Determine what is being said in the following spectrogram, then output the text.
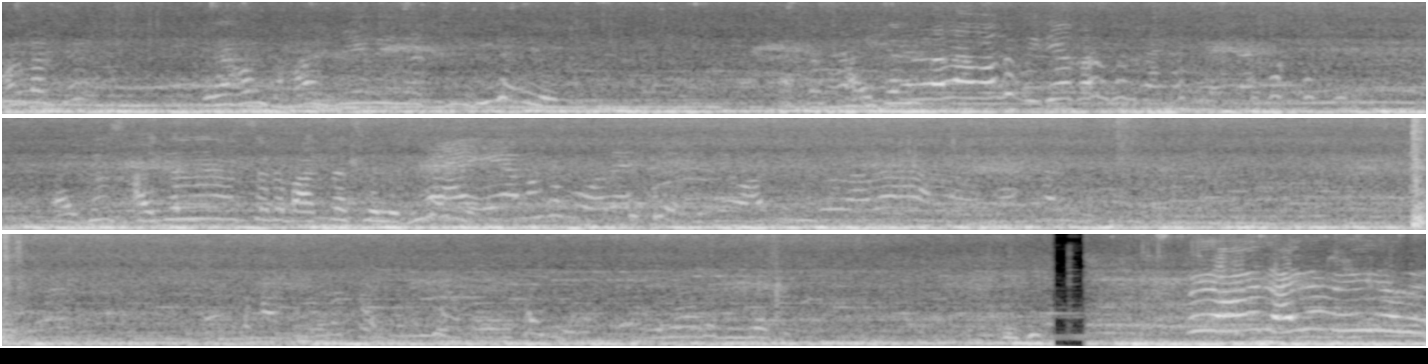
ভালো লাগছে। এরকম ঘাস দিয়ে দিয়ে যাচ্ছি ঠিক আছে? একটা সাইকেল আমাকে ভিডিও কল করে একজন সাইকেল নিয়ে আসছে একটা বাচ্চা ছেলে ঠিক আছে? আমাকে বলে এই আমার যাই না বেরিয়ে যাবে।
